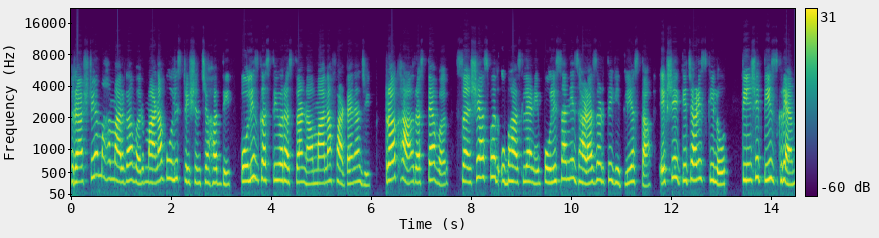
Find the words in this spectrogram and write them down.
राष्ट्रीय महामार्गावर माना पोलीस स्टेशनच्या हद्दीत पोलीस गस्तीवर असताना माना फाट्यानजीक ट्रक हा रस्त्यावर संशयास्पद उभा असल्याने पोलिसांनी झाडाझडती घेतली असता एकशे एक्केचाळीस किलो तीनशे तीस ग्रॅम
